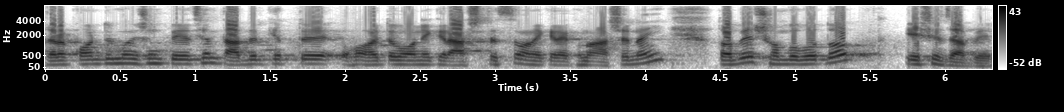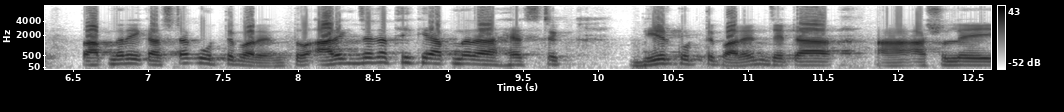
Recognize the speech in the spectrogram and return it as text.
যারা কন্টেন্ট মনিশন পেয়েছেন, তাদের ক্ষেত্রে হয়তো অনেকের আসতেছে, অনেকের এখনও আসে নাই। তবে সম্ভবত এসে যাবে। তো আপনারা এই কাজটা করতে পারেন। তো আরেক জায়গা থেকে আপনারা হ্যাশট্যাগ বের করতে পারেন, যেটা আসলেই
